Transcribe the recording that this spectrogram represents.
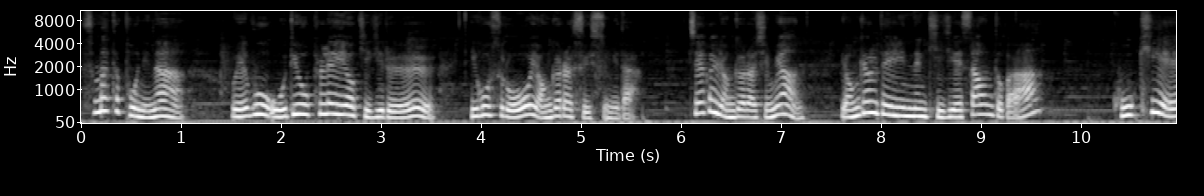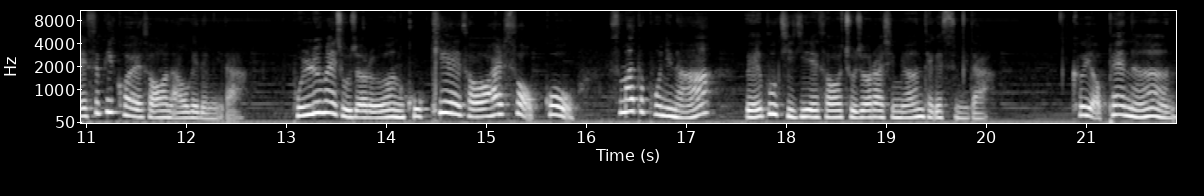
스마트폰이나 외부 오디오 플레이어 기기를 이곳으로 연결할 수 있습니다. 잭을 연결하시면 연결되어 있는 기기의 사운드가 고키의 스피커에서 나오게 됩니다. 볼륨의 조절은 고키에서 할 수 없고 스마트폰이나 외부 기기에서 조절하시면 되겠습니다. 그 옆에는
